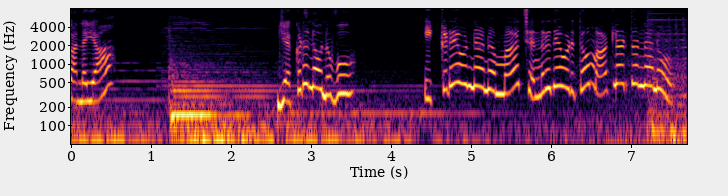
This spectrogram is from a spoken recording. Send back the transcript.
కన్నయ్య? ఎక్కడున్నావు నువ్వు? ఇక్కడే ఉన్నానమ్మా చంద్రదేవుడితో మాట్లాడుతున్నాను.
